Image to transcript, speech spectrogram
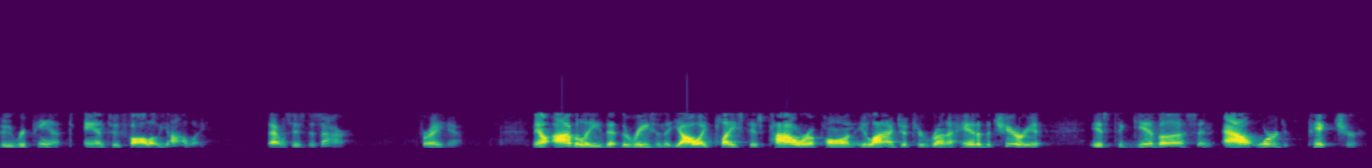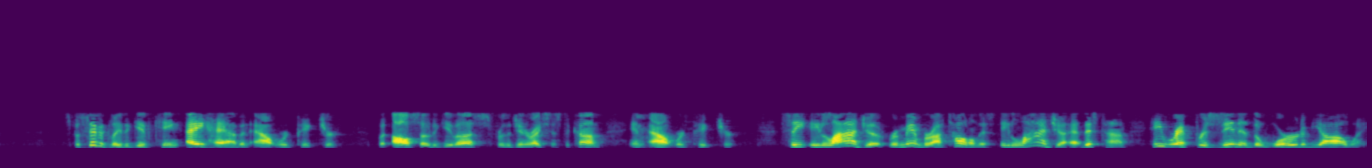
to repent and to follow Yahweh. That was his desire for Ahab. Now, I believe that the reason that Yahweh placed his power upon Elijah to run ahead of the chariot is to give us an outward picture, specifically to give King Ahab an outward picture, but also to give us, for the generations to come, an outward picture. See, Elijah, remember, I taught on this, Elijah at this time, he represented the Word of Yahweh.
